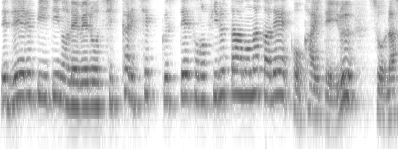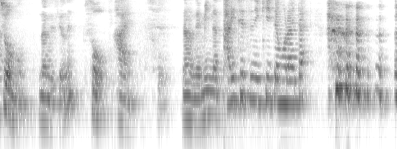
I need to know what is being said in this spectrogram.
で、JLPT のレベルをしっかりチェックして、そのフィルターの中で、こう書いている、羅生門なんですよね。そう。はい。そう。なのでみんな大切に聞いてもらいたい。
